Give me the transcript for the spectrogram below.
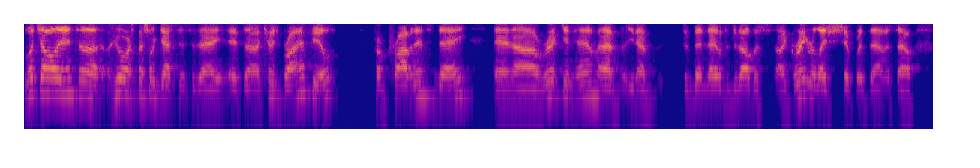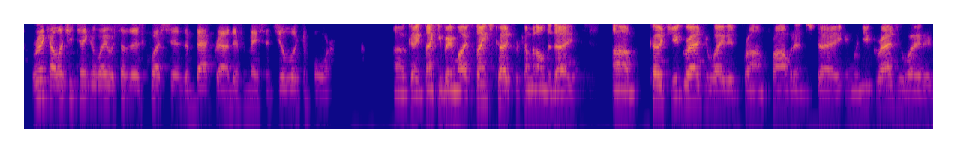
let y'all into who our special guest is today, it's uh, Coach Brian Field from Providence Day, and uh, Rick and him have you know been able to develop a, a, great relationship with them. And so, Rick, I'll let you take away with some of those questions and background information that you're looking for. Okay, thank you very much. Thanks, Coach, for coming on today. Um, Coach, you graduated from Providence Day, and when you graduated,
